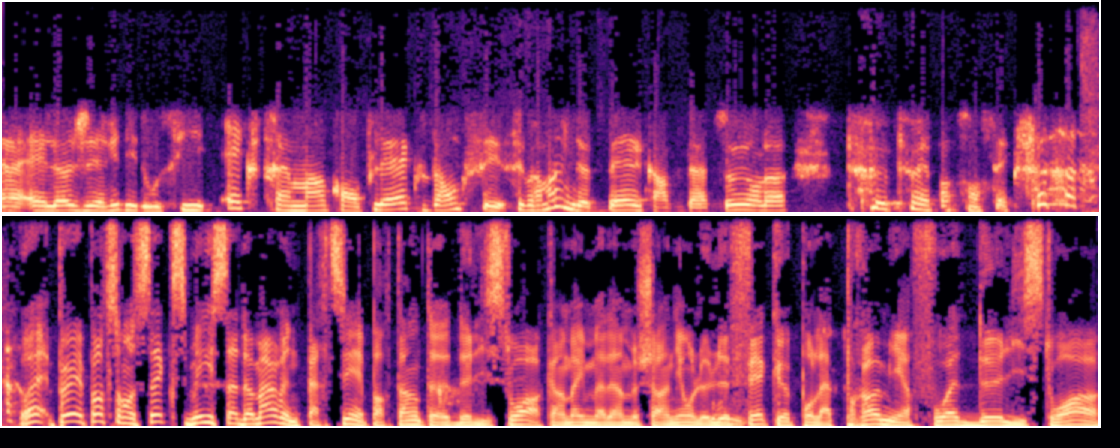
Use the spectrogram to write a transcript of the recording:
Euh, elle a géré des dossiers extrêmement complexes. Donc, c'est vraiment une belle candidature, là, peu, peu importe son sexe. oui, peu importe son sexe, mais ça demeure une partie importante de l'histoire quand même, Madame Chagnon. Le, le fait que pour la première fois de l'histoire,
